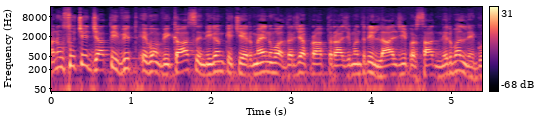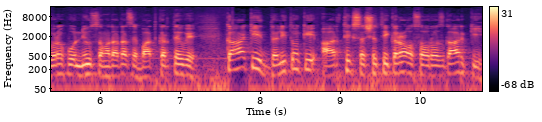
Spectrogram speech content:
अनुसूचित जाति वित्त एवं विकास निगम के चेयरमैन व दर्जा प्राप्त राज्य मंत्री लालजी प्रसाद निर्मल ने गोरखपुर न्यूज़ संवाददाता से बात करते हुए कहा कि दलितों की आर्थिक सशक्तिकरण और स्वरोजगार की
